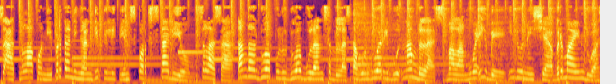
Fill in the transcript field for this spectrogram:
saat melakoni pertandingan di Philippine Sports Stadium, Selasa, tanggal 22 bulan 11 tahun 2016, malam WIB, Indonesia bermain 2-2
